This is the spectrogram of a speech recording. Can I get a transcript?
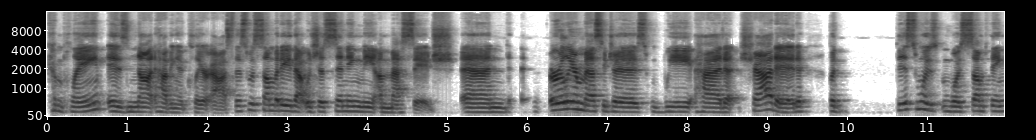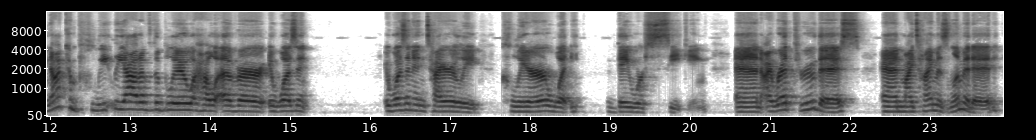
complaint is not having a clear ask. This was somebody that was just sending me a message. And earlier messages we had chatted, but this was was something not completely out of the blue. However, it wasn't it wasn't entirely clear what they were seeking. And I read through this and my time is limited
